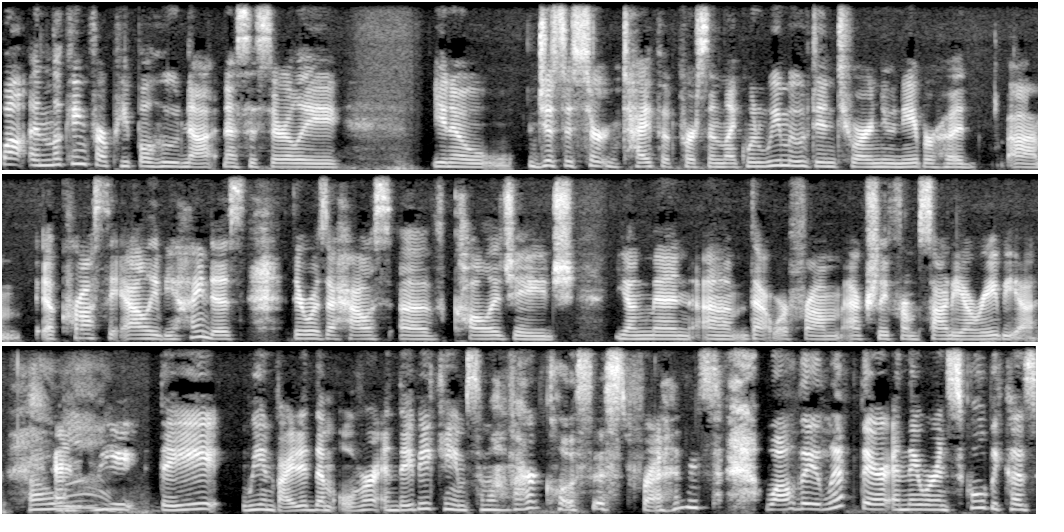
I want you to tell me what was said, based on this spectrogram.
Well, and looking for people who not necessarily, you know, just a certain type of person. Like when we moved into our new neighborhood, um, across the alley behind us, there was a house of college age young men um, that were from actually from Saudi Arabia, Oh, and wow. we they we invited them over, and they became some of our closest friends while they lived there, and they were in school because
